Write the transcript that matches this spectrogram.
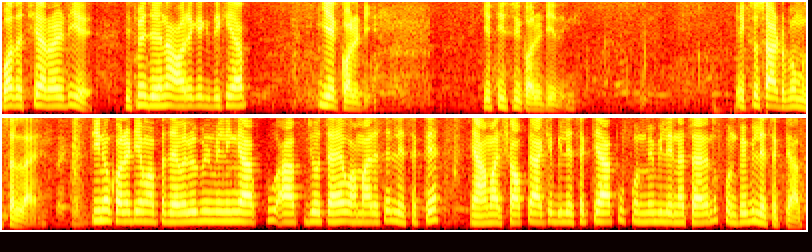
बहुत अच्छी वैरायटी है। इसमें जो है ना, और एक एक देखिए आप, ये क्वालिटी ये तीसरी क्वालिटी है, देखिए। एक सौ साठ रुपये मुसल्ला है। तीनों क्वालिटी हमारे पास अवेलेबल मिलेंगे आपको। आप जो चाहे वो हमारे से ले सकते हैं। यहाँ हमारी शॉप पे आके भी ले सकते हैं आपको फ़ोन में भी लेना चाह रहे हैं तो फ़ोन पे भी ले सकते हैं आप।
